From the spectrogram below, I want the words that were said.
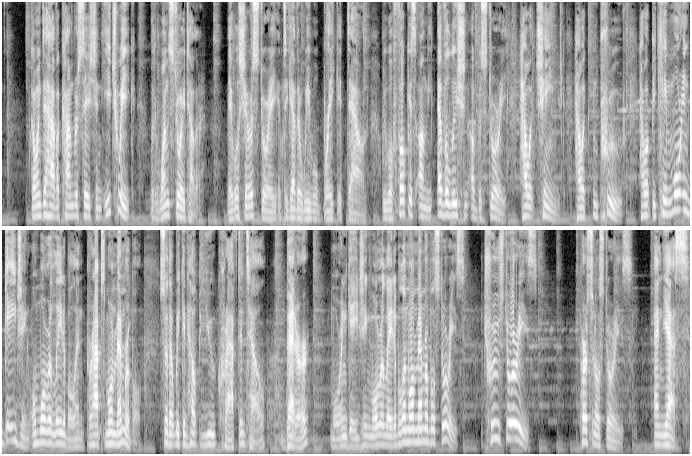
Going to have a conversation each week with one storyteller. They will share a story, and together we will break it down. We will focus on the evolution of the story, how it changed, how it improved, how it became more engaging or more relatable and perhaps more memorable, so that we can help you craft and tell better, more engaging, more relatable, and more memorable stories. True stories, personal stories, and yes,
